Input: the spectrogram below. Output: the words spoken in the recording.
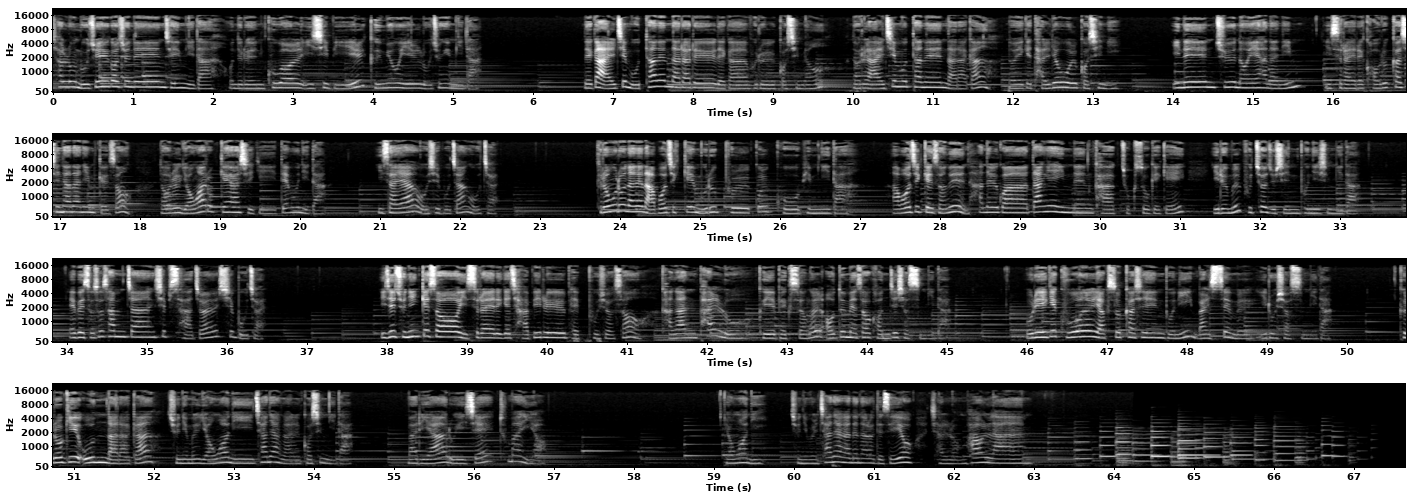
샬롬 로주 읽어주는 제입니다. 오늘은 9월 22일 금요일 로중입니다. 내가 알지 못하는 나라를 내가 부를 것이며 너를 알지 못하는 나라가 너에게 달려올 것이니 이는 주 너의 하나님 이스라엘의 거룩하신 하나님께서 너를 영화롭게 하시기 때문이다. 이사야 55장 5절 그러므로 나는 아버지께 무릎을 꿇고 빕니다. 아버지께서는 하늘과 땅에 있는 각 족속에게 이름을 붙여주신 분이십니다. 에베소서 3장 14절 15절 이제 주님께서 이스라엘에게 자비를 베푸셔서 강한 팔로 그의 백성을 어둠에서 건지셨습니다. 우리에게 구원을 약속하신 분이 말씀을 이루셨습니다. 그러기 온 나라가 주님을 영원히 찬양할 것입니다. 마리아 루이제 투마이어 영원히 주님을 찬양하는 하루 되세요. 샬롬 하울람.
